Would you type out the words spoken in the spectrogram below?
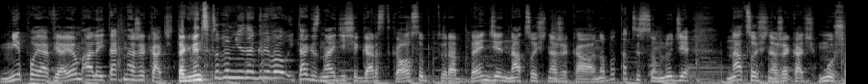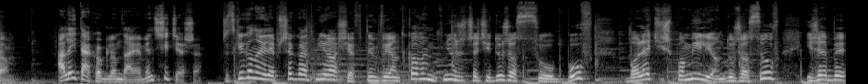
nie pojawiają, ale i tak narzekacie. Tak więc, co bym nie nagrywał, i tak znajdzie się garstka osób, która będzie na coś narzekała. No bo tacy są ludzie, na coś narzekać muszą. Ale i tak oglądają, więc się cieszę. Wszystkiego najlepszego, Admirosie. W tym wyjątkowym dniu życzę Ci dużo subów, bo lecisz po milion, dużo słów i żeby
